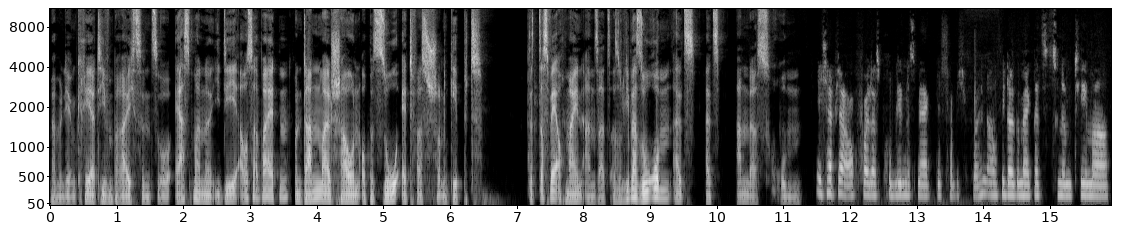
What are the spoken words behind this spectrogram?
wenn wir im kreativen Bereich sind, so erstmal eine Idee ausarbeiten und dann mal schauen, ob es so etwas schon gibt. Das, das wäre auch mein Ansatz. Also lieber so rum als, als andersrum. Ich habe ja auch voll das Problem, das merkte ich, habe ich vorhin auch wieder gemerkt, als ich zu einem Thema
